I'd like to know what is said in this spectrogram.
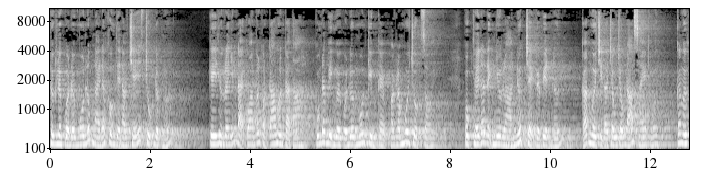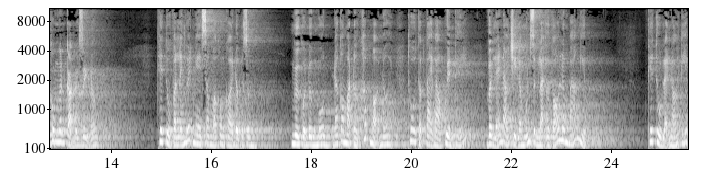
thực lực của đồng môn lúc này đã không thể nào chế trụ được nữa. Kỳ thực là những đại quan vẫn còn cao hơn cả ta cũng đã bị người của đường môn kìm kẹp hoặc là mua chuộc rồi. Cục thế đã định như là nước chảy về biển lớn. Các người chỉ là châu chấu đá xe thôi. Các người không ngăn cản được gì đâu. Thiết thủ và lãnh huyết nghe xong mà không khỏi động dùng người của đường môn đã có mặt ở khắp mọi nơi thu thập tài bảo quyền thế. Vậy lẽ nào chỉ là muốn dừng lại ở võ lâm bá nghiệp? Thiết thủ lại nói tiếp.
